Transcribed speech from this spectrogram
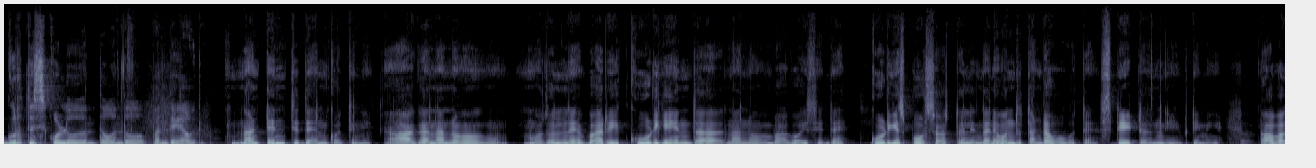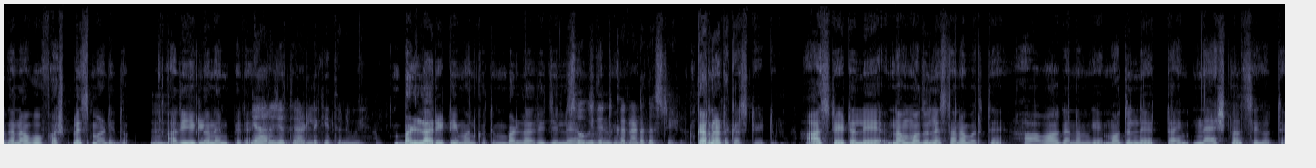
ಗುರುತಿಸಿಕೊಳ್ಳುವಂತ ಒಂದು ಪಂದ್ಯ ಯಾವುದು? ನಾನು ಟೆಂತ್ ಇದ್ದೆ ಅನ್ಕೋತೀನಿ. ಆಗ ನಾನು ಮೊದಲನೇ ಬಾರಿ ಕೂಡಿಗೆಯಿಂದ ನಾನು ಭಾಗವಹಿಸಿದ್ದೆ. ಕೂಡಿಗೆ ಸ್ಪೋರ್ಟ್ಸ್ ಹಾಸ್ಟೆಲಿಂದನೇ ಒಂದು ತಂಡ ಹೋಗುತ್ತೆ ಸ್ಟೇಟ್ ಟೀಮಿಗೆ ಆವಾಗ ನಾವು ಫಸ್ಟ್ ಪ್ಲೇಸ್ ಮಾಡಿದ್ದು. ಅದು ಈಗಲೂ ನೆನಪಿದೆ. ಯಾರ ಜೊತೆ ಆಡ್ಲಿಕ್ಕೆ ನಿಮಗೆ? ಬಳ್ಳಾರಿ ಟೀಮ್ ಅನ್ಕೋತೀನಿ ಬಳ್ಳಾರಿ ಜಿಲ್ಲೆ ಕರ್ನಾಟಕ ಸ್ಟೇಟ್ ಕರ್ನಾಟಕ ಸ್ಟೇಟು ಆ ಸ್ಟೇಟಲ್ಲಿ ನಾವು ಮೊದಲನೇ ಸ್ಥಾನ ಬರುತ್ತೆ. ಆವಾಗ ನಮಗೆ ಮೊದಲನೇ ಟೈಮ್ ನ್ಯಾಷನಲ್ ಸಿಗುತ್ತೆ.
